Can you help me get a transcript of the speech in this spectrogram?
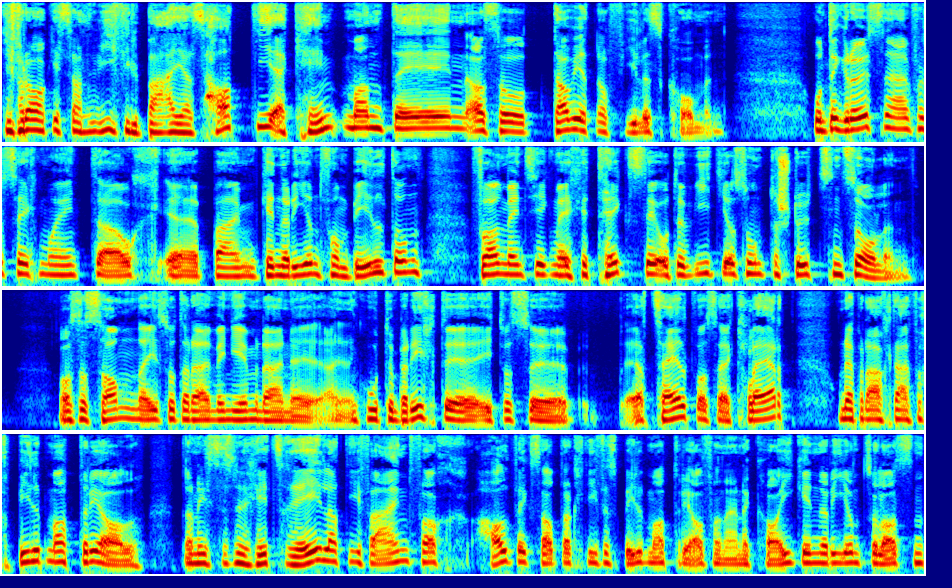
Die Frage ist dann, wie viel Bias hat die? Erkennt man den? Also da wird noch vieles kommen. Und den größten Einfluss sehe ich im Moment auch äh, beim Generieren von Bildern, vor allem wenn sie irgendwelche Texte oder Videos unterstützen sollen. Also Thumbnails oder wenn jemand eine, einen guten Bericht, äh, etwas äh, erzählt, was erklärt und er braucht einfach Bildmaterial, dann ist es natürlich jetzt relativ einfach, halbwegs attraktives Bildmaterial von einer KI generieren zu lassen,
